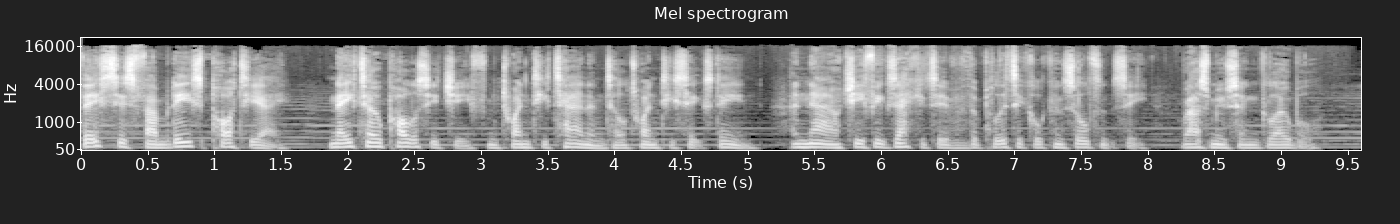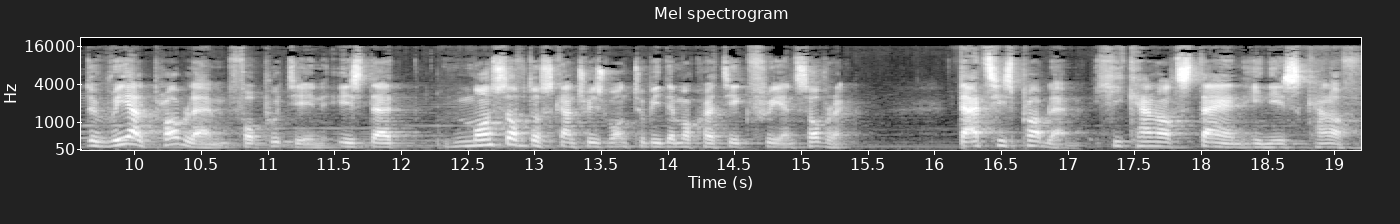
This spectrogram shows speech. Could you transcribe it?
This is Fabrice Pothier, NATO policy chief from 2010 until 2016, and now chief executive of the political consultancy Rasmussen Global. The real problem for Putin is that most of those countries want to be democratic, free, and sovereign. That's his problem. He cannot stand in his kind of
